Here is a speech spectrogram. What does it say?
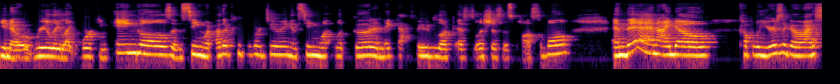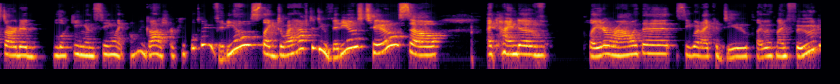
you know, really like working angles and seeing what other people were doing and seeing what looked good and make that food look as delicious as possible. And then I know a couple of years ago, I started looking and seeing like, oh my gosh, are people doing videos? Like, do I have to do videos too? So I kind of played around with it, see what I could do, play with my food,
